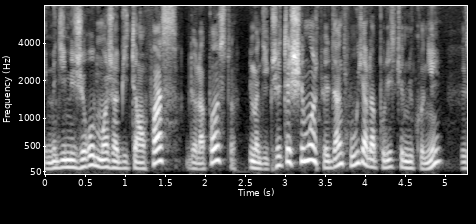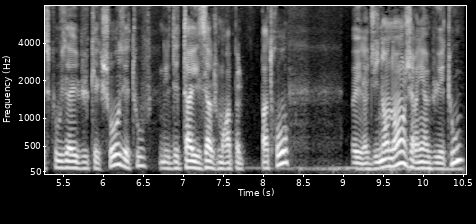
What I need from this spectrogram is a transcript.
Il m'a dit Mais Jérôme, moi, j'habitais en face de la poste. Il m'a dit que j'étais chez moi. Je D'un coup, il y a la police qui est venue. Est-ce que vous avez vu quelque chose et tout? Les détails exacts, je me rappelle pas trop. Il a dit non, non, j'ai rien vu et tout.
